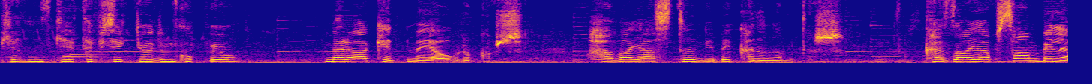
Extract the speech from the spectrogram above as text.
Planımız geri tepecek ödüm kopuyor. Merak etme yavru kuş. Hava yastığı gibi kadınımdır. Kaza yapsam bile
